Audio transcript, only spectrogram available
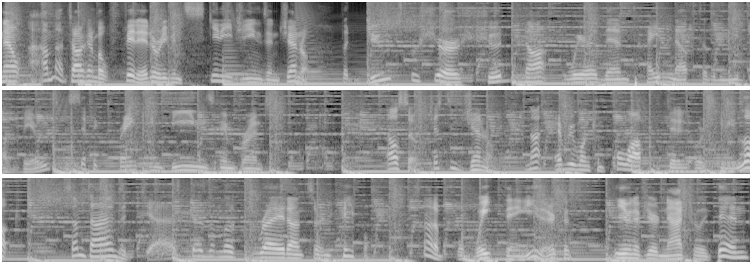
Now, I'm not talking about fitted or even skinny jeans in general, but dudes for sure should not wear them tight enough to leave a very specific Frank and Beans imprint. Also, just in general, not everyone can pull off a fitted or skinny look. Sometimes it just doesn't look right on certain people. It's not a, a weight thing either, because even if you're naturally thin,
